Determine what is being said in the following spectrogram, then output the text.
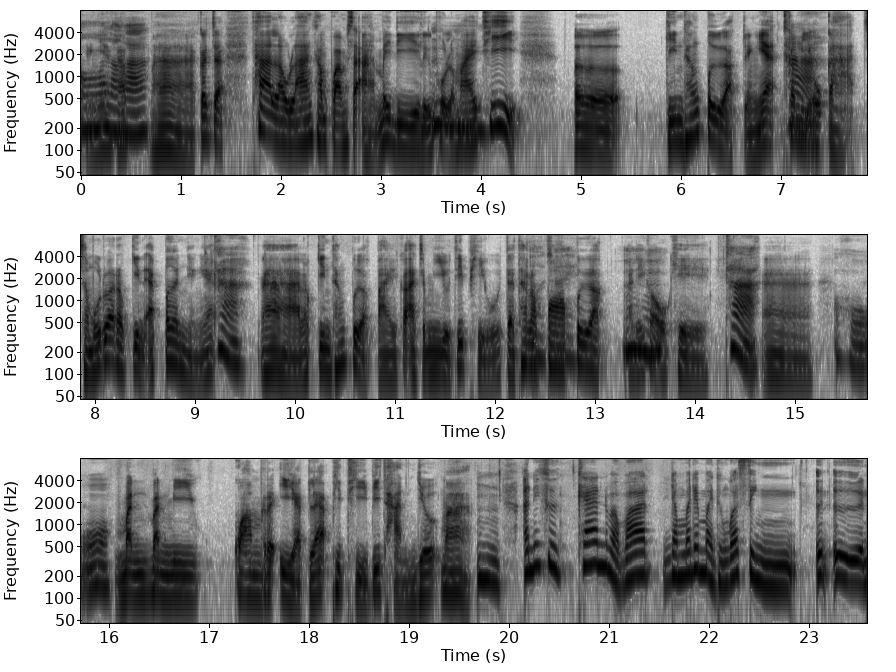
อ๋ออย่างเงี้ยครับเหรอคะอ่าก็จะถ้าเราล้างทำความสะอาดไม่ดีหรืออมผลไม้ที่เออกินทั้งเปลือกอย่างเงี้ยก็ค่ะมีโอกาส สมมุติว่าเรากินแอปเปิลอย่างเงี้ยค่ะอ่าเรากินทั้งเปลือกไปก็อาจจะมีอยู่ที่ผิว แต่ถ้าเราอ๋อปอกใช่เปลือก อันนี้ก็อืมโอเคค่ะอ่าโอ้โหมันมันมีความละเอียดและพิถีพิถันเยอะมากอืมอันนี้คือแค่แบบว่ายังไม่ได้หมายถึงว่าสิ่งอื่น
